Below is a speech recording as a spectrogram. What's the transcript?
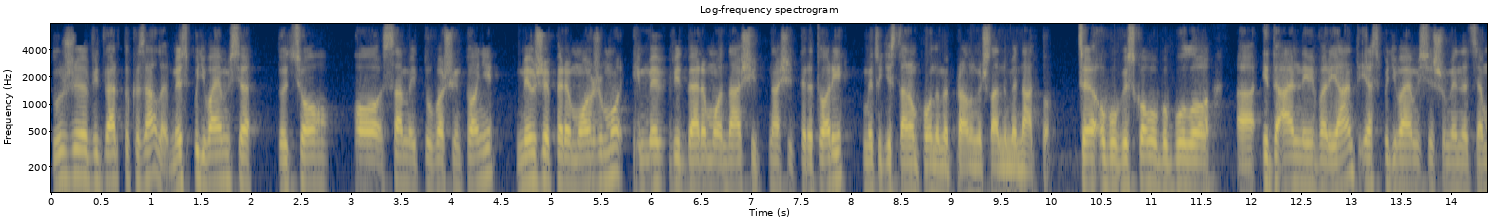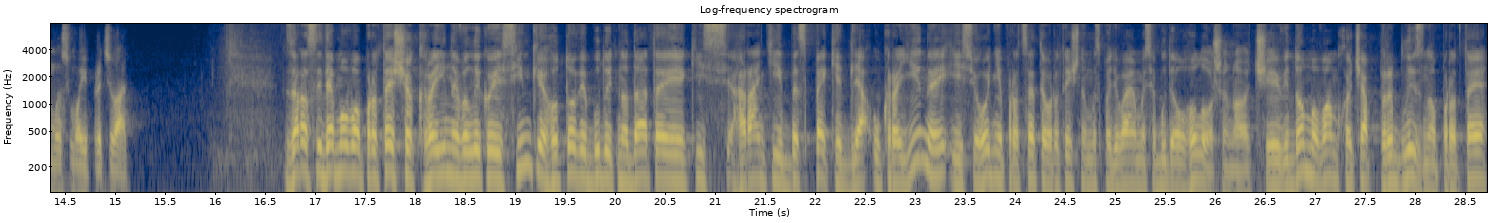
дуже відверто казали: ми сподіваємося до цього саміту в Вашингтоні. Ми вже переможемо, і ми відберемо наші наші території. Ми тоді станемо повними правними членами НАТО. Це обов'язково би було е, ідеальний варіант. І я сподіваюся, що ми на це мусимо і працювати. Зараз йде мова про те, що країни Великої Сімки готові будуть надати якісь гарантії безпеки для України. І сьогодні про це теоретично ми сподіваємося буде оголошено. Чи відомо вам, хоча б приблизно про те,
